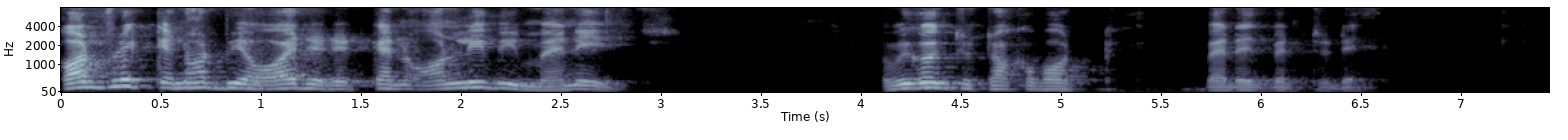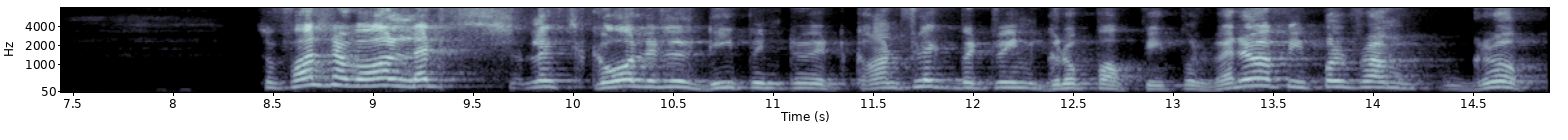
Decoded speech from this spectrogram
conflict can not be avoided it can only be manage we going to talk about management today so first of all let's let's go little deep into it conflict between group of people whenever people from group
